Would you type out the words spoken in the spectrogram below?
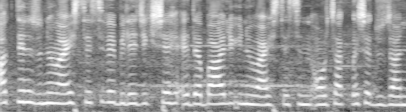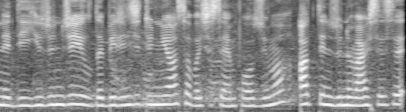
Akdeniz Üniversitesi ve Bilecikşehir Edebali Üniversitesi'nin ortaklaşa düzenlediği 100. yılda 1. Dünya Savaşı Sempozyumu Akdeniz Üniversitesi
